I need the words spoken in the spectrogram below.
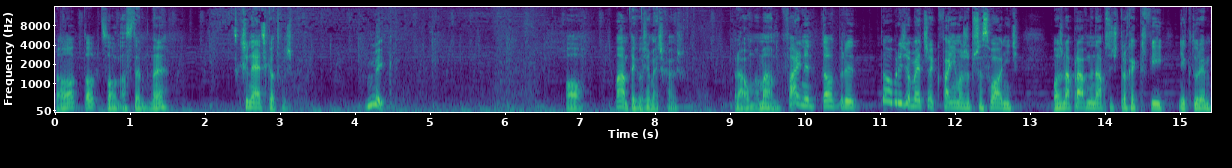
No to co następne? Skrzyneczkę otwórzmy. Myk. O, mam tego ziomeczka już. Brauma mam. Fajny, dobry, dobry ziomeczek. Fajnie może przesłonić. Może naprawdę napsuć trochę krwi niektórym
